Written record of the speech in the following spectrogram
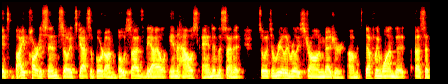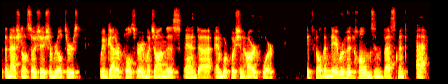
it's bipartisan, so it's got support on both sides of the aisle in the House and in the Senate. So it's a really, really strong measure. Um, it's definitely one that us at the National Association of Realtors, we've got our pulse very much on this, and uh, and we're pushing hard for it. It's called the Neighborhood Homes Investment Act,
